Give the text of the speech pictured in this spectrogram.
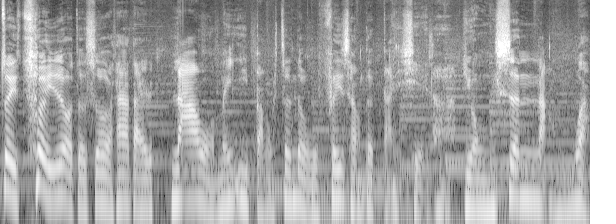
最脆弱的时候，他来拉我们一把，真的我非常的感谢他，永生难忘。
